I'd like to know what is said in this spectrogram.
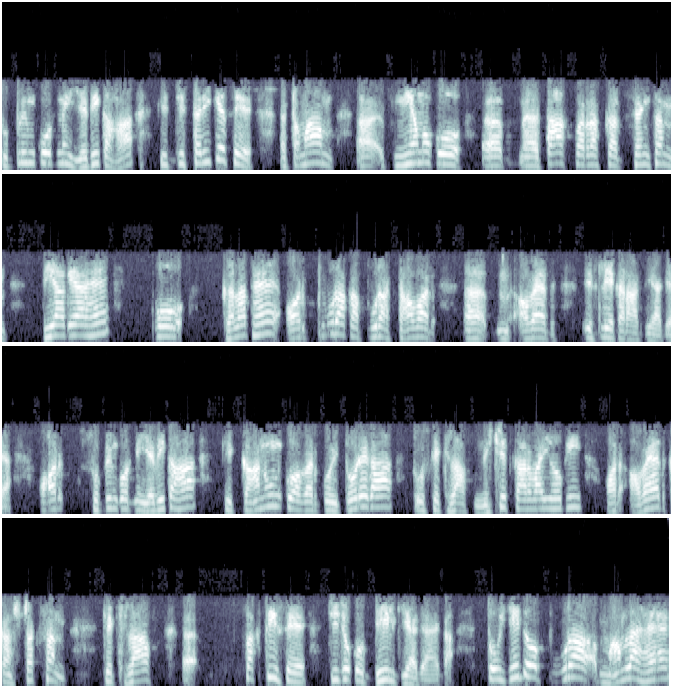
सुप्रीम कोर्ट ने यह भी कहा कि जिस तरीके से तमाम नियमों को ताक पर रखकर सैंक्शन दिया गया है, वो गलत है और पूरा का पूरा टावर अवैध इसलिए करार दिया गया। और सुप्रीम कोर्ट ने यह भी कहा कि कानून को अगर कोई तोड़ेगा तो उसके खिलाफ निश्चित कार्रवाई होगी और अवैध कंस्ट्रक्शन के खिलाफ सख्ती से चीज़ों को डील किया जाएगा। तो ये जो पूरा मामला है,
